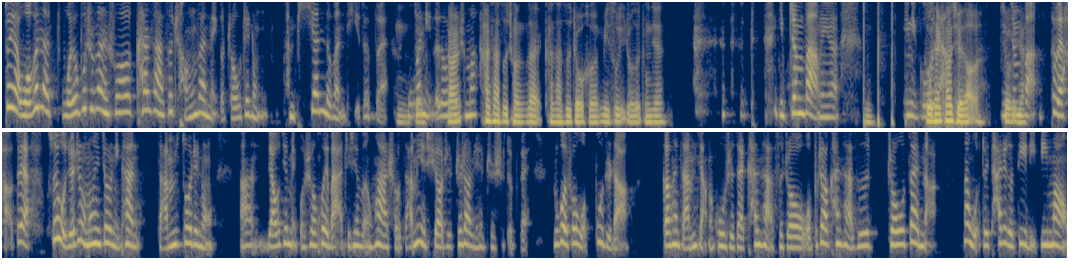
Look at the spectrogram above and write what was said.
对呀，我问的我又不是问说堪萨斯城在哪个州这种很偏的问题，对不对？我问你的都是什么？堪萨斯城在堪萨斯州和密苏里州的中间。你真棒，明月，给你鼓昨天刚学到了，你真棒，特别好。对啊，所以我觉得这种东西就是你看咱们做这种啊了解美国社会吧这些文化的时候，咱们也需要去知道这些知识，对不对？如果说我不知道刚才咱们讲的故事在堪萨斯州，我不知道堪萨斯州在哪儿，那我对它这个地理地貌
